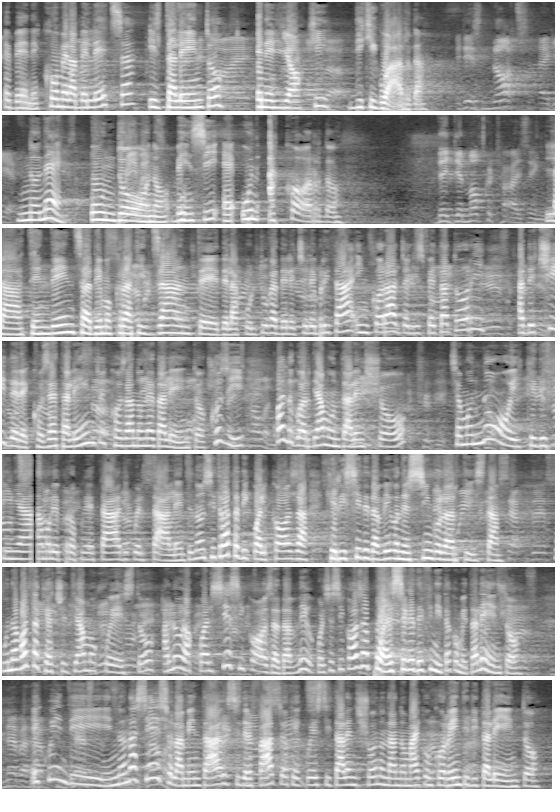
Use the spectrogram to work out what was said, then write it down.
Ebbene, come la bellezza, il talento è negli occhi di chi guarda. Non è un dono, bensì è un accordo. La tendenza democratizzante della cultura delle celebrità incoraggia gli spettatori a decidere cos'è talento e cosa non è talento. Così, quando guardiamo un talent show, siamo noi che definiamo le proprietà di quel talent, non si tratta di qualcosa che risiede davvero nel singolo artista. Una volta che accettiamo questo, allora qualsiasi cosa, davvero qualsiasi cosa, può essere definita come talento. E quindi non ha senso lamentarsi del fatto che questi talent show non hanno mai concorrenti di talento.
